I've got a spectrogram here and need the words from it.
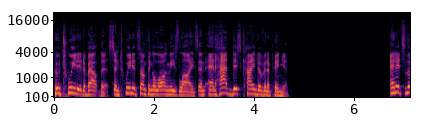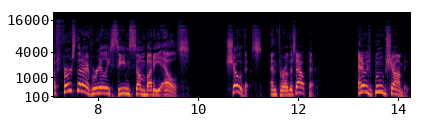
who tweeted about this and tweeted something along these lines and, and had this kind of an opinion. And it's the first that I've really seen somebody else show this and throw this out there. And it was Boog Sciambi.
